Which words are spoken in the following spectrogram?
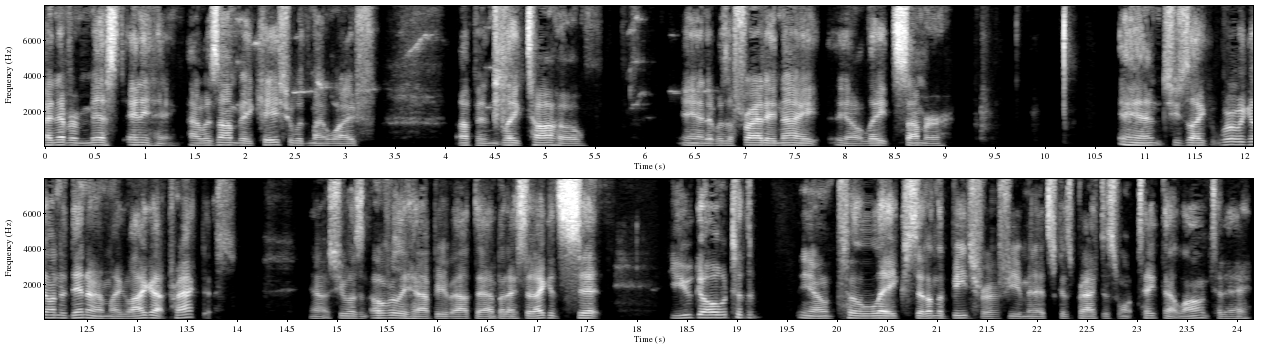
I never missed anything. I was on vacation with my wife up in Lake Tahoe, and it was a Friday night, you know, late summer. And she's like, "Where are we going to dinner?" I'm like, "Well, I got practice." You know, she wasn't overly happy about that, but I said I could sit. You go to the, you know, to the lake, sit on the beach for a few minutes because practice won't take that long today.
